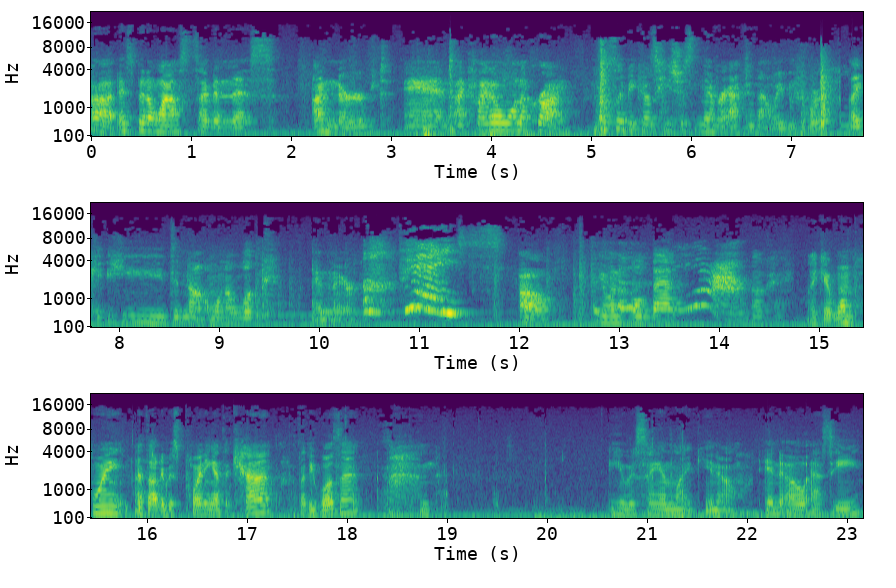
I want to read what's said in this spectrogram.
uh, it's been a while since I've been this unnerved and I kind of want to cry. Mostly because he's just never acted that way before. Like he did not want to look in there. Please. Oh, you want to hold that? Yeah. Okay. Like at one point, I thought he was pointing at the cat, but he wasn't. And he was saying like, you know, N-O-S-E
